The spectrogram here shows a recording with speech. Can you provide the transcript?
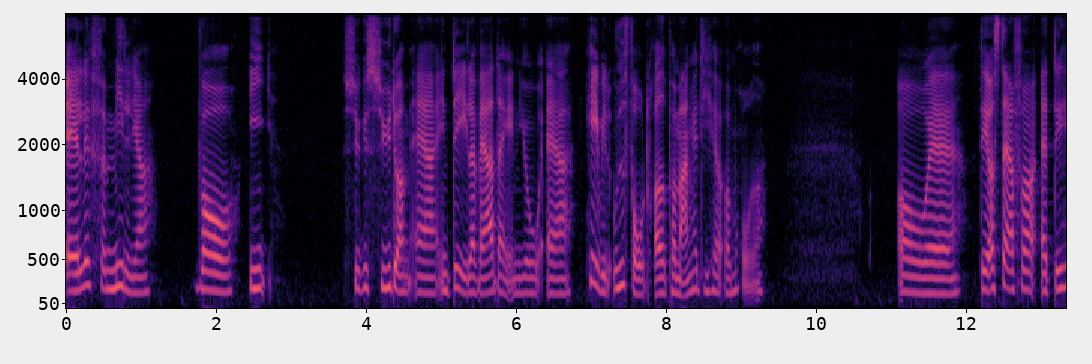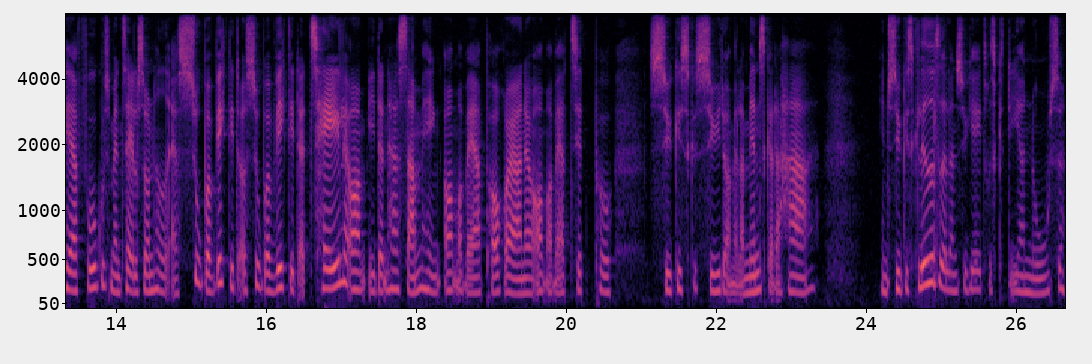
alle familier, hvor i psykisk sygdom er en del af hverdagen, jo er helt vildt udfordret på mange af de her områder. Og øh, det er også derfor, at det her fokus mental sundhed er super vigtigt og super vigtigt at tale om i den her sammenhæng, om at være pårørende og om at være tæt på psykisk sygdom eller mennesker, der har en psykisk lidelse eller en psykiatrisk diagnose.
